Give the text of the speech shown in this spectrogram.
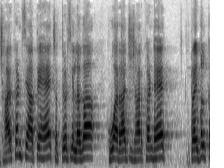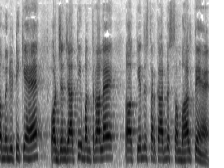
झारखंड से आते हैं छत्तीसगढ़ से लगा हुआ राज्य झारखंड है ट्राइबल कम्युनिटी के हैं और जनजातीय मंत्रालय केंद्र सरकार में संभालते हैं।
